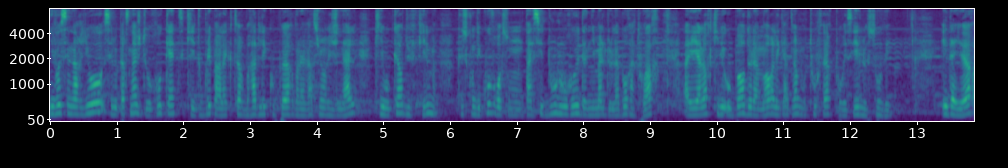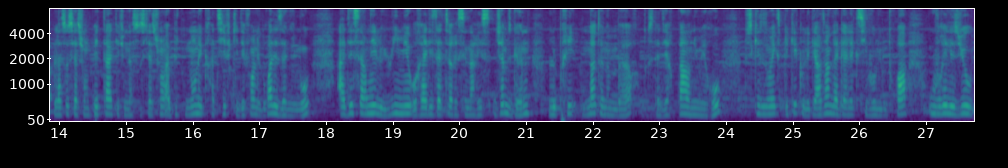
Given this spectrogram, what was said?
Niveau scénario, c'est le personnage de Rocket qui est doublé par l'acteur Bradley Cooper dans la version originale, qui est au cœur du film, puisqu'on découvre son passé douloureux d'animal de laboratoire, et alors qu'il est au bord de la mort, les gardiens vont tout faire pour essayer de le sauver. Et d'ailleurs, l'association PETA, qui est une association à but non lucratif qui défend les droits des animaux, a décerné le 8 mai au réalisateur et scénariste James Gunn le prix Not a Number, c'est-à-dire pas un numéro, puisqu'ils ont expliqué que Les Gardiens de la Galaxie Volume 3 ouvraient les yeux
